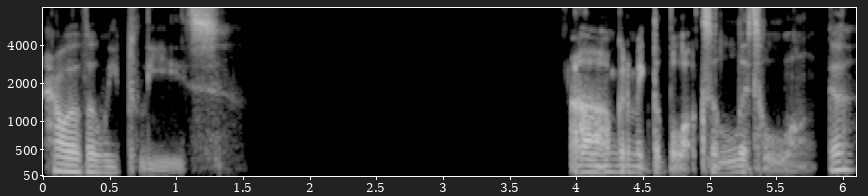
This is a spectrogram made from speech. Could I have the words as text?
however we please. Uh, I'm going to make the blocks a little longer.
